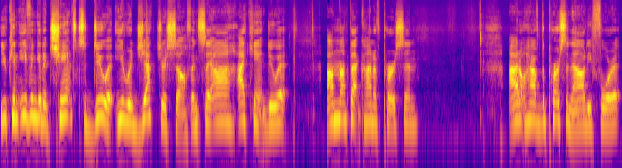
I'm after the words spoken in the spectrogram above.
you can even get a chance to do it, you reject yourself and say, "Ah, I can't do it. I'm not that kind of person. I don't have the personality for it."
